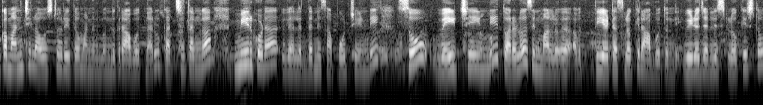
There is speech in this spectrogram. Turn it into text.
ఒక మంచి లవ్ స్టోరీతో మన ముందుకు రాబోతున్నారు. ఖచ్చితంగా మీరు కూడా వీళ్ళిద్దరిని సపోర్ట్ చేయండి. సో వెయిట్ చేయండి. త్వరలో సినిమాలు థియేటర్స్లోకి uh, రాబోతుంది. వీడియో జర్నలిస్ట్ లోకేష్తో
